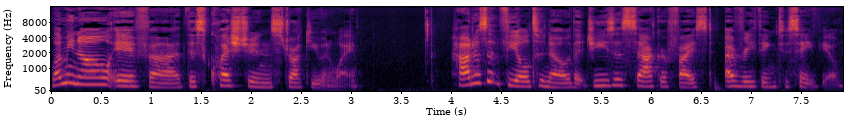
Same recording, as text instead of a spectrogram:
let me know if uh, this question struck you in a way. How does it feel to know that Jesus sacrificed everything to save you?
